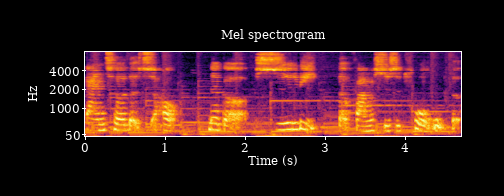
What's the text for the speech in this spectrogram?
单车的时候那个施力的方式是错误的，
